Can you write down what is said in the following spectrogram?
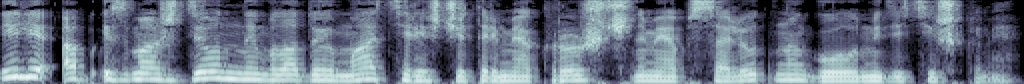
или об изможденной молодой матери с четырьмя крошечными абсолютно голыми детишками.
